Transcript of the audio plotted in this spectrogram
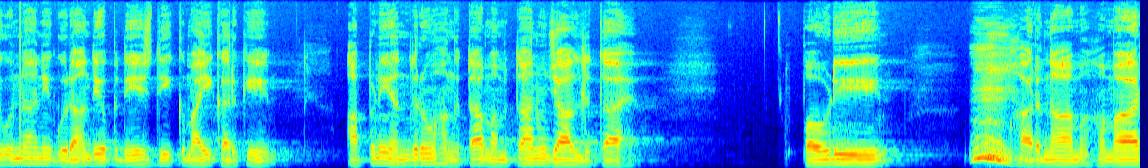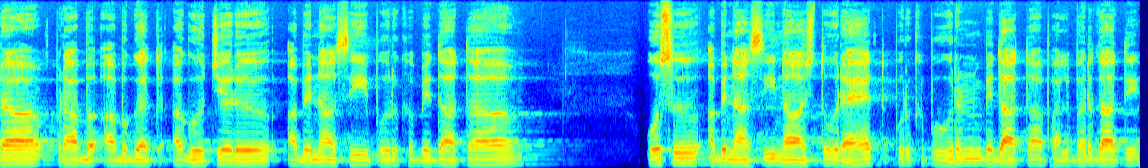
ਉਹਨਾਂ ਨੇ ਗੁਰਾਂ ਦੇ ਉਪਦੇਸ਼ ਦੀ ਕਮਾਈ ਕਰਕੇ ਆਪਣੇ ਅੰਦਰੋਂ ਹੰਗਤਾ ਮਮਤਾ ਨੂੰ ਜਾਲ ਦਿੱਤਾ ਹੈ। ਪੌੜੀ, ਹਰ ਨਾਮ ਹਮਾਰਾ ਪ੍ਰਭ ਅਬਗਤ ਅਗੋਚਰ ਅਬਿਨਾਸੀ ਪੁਰਖ ਵਿਦਾਤਾ ਉਸ ਅਬਿਨਾਸੀ ਨਾਸ਼ ਤੋਂ ਰਹਿਤ ਪੁਰਖ ਪੂਰਨ ਵਿਦਾਤਾ ਫਲ ਬਰਦਾਤੇ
